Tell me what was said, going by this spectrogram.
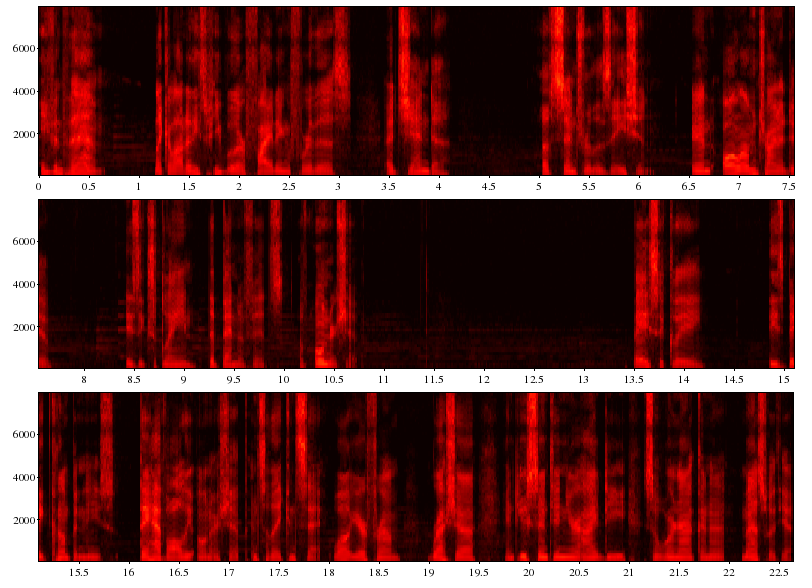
even them, like a lot of these people are fighting for this agenda of centralization. And all I'm trying to do is explain the benefits of ownership. Basically, these big companies, they have all the ownership, and so they can say, well, you're from Russia and you sent in your ID, so we're not going to mess with you.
